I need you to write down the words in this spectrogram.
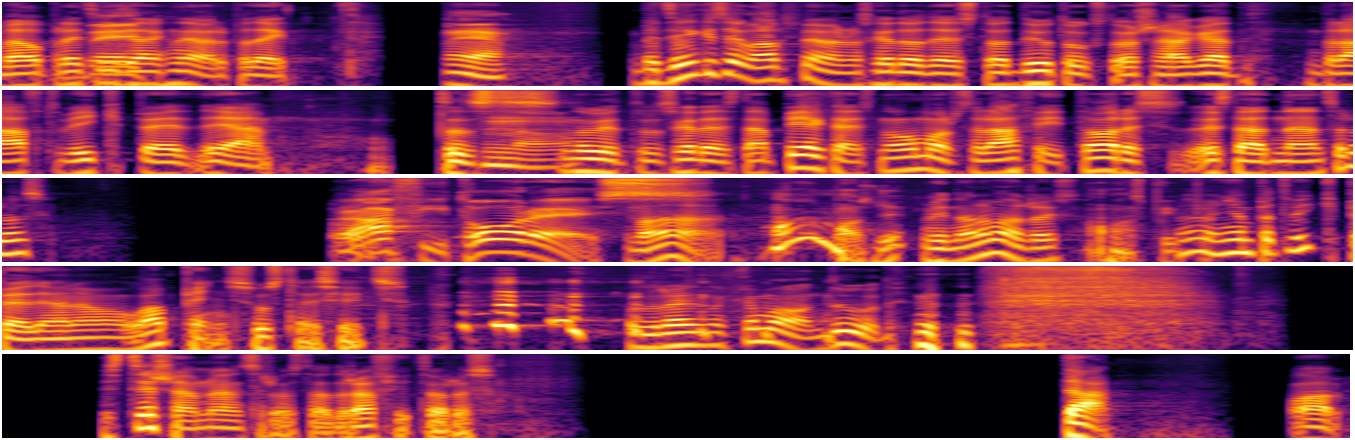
vēl precīzāk nevar pateikt. Nu, jā. Bet, zini, kas ir labs, piemēram, skatoties to 2000. gada draftu Wikipēdijā. Tas, No. nu, ja tu skaties, tā piektais numurs, Rafija Torres, es tādu neatceros. Rafi Torres. Nā. Nu, mazliet. Viņa normāls. Maz Jā, pipa. viņam pat Wikipēdijā nav lapiņas uztaisīts. Uzreiz, nu, come on, dude. es tiešām neatceros tādu Rafiju Torres. Tā, labi.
